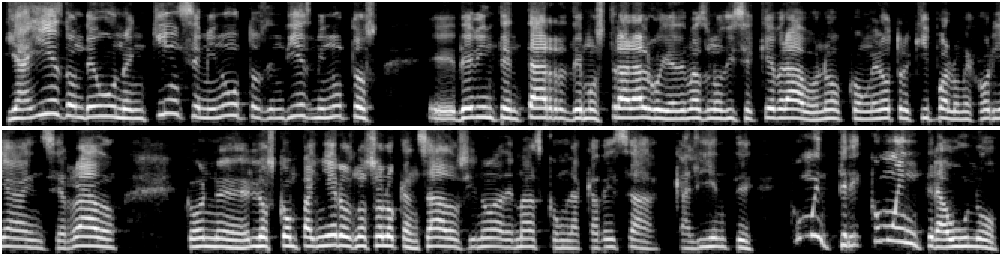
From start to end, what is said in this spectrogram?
Y ahí es donde uno en 15 minutos, en 10 minutos, eh, debe intentar demostrar algo y además uno dice, qué bravo, ¿no? Con el otro equipo a lo mejor ya encerrado, con eh, los compañeros no solo cansados, sino además con la cabeza caliente. ¿Cómo, entre, cómo entra uno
